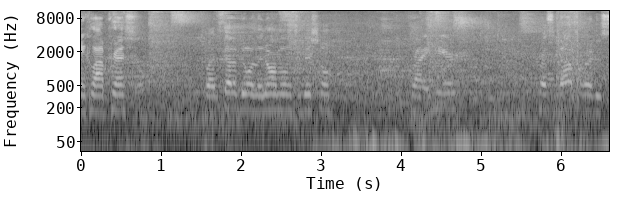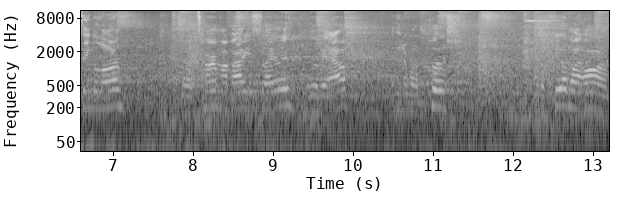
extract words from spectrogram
Incline press. But instead of doing the normal traditional, right here, press it up, we're gonna do single arm. I'm gonna turn my body slightly, a little bit out, and then I'm gonna push. I'm gonna feel my arm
